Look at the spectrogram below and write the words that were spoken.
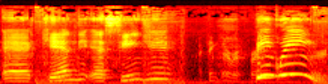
É Candy, é Cindy. Pinguim!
